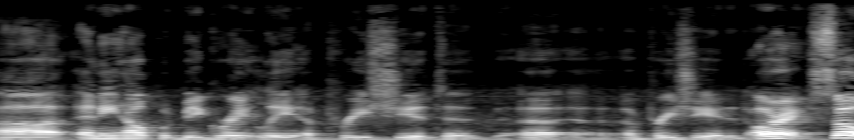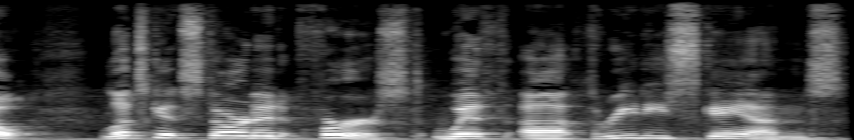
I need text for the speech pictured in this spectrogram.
Uh, any help would be greatly appreciated. Uh, appreciated. All right, so let's get started first with 3D scans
